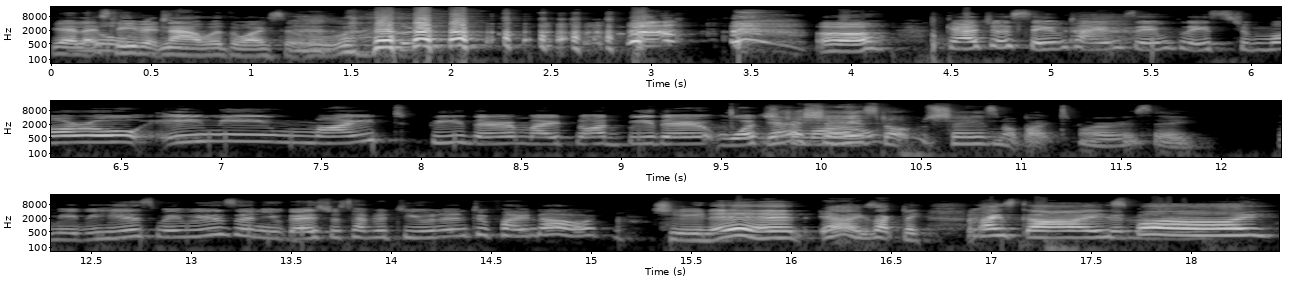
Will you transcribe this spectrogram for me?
Yeah, let's leave it now. Otherwise, it'll. Uh, catch us same time, same place tomorrow. Amy might be there, might not be there. Watch yeah, tomorrow. Shahir's not. Shahir's not back tomorrow, is he? Maybe he is, maybe he isn't. You guys just have to tune in to find out. Tune in. Yeah, exactly. Thanks, guys. Bye.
